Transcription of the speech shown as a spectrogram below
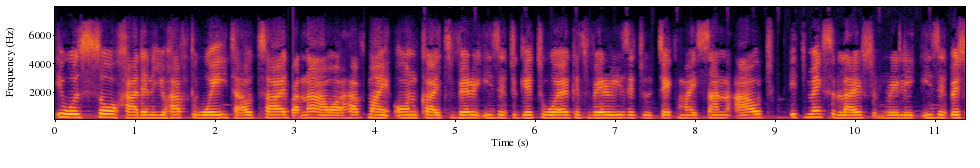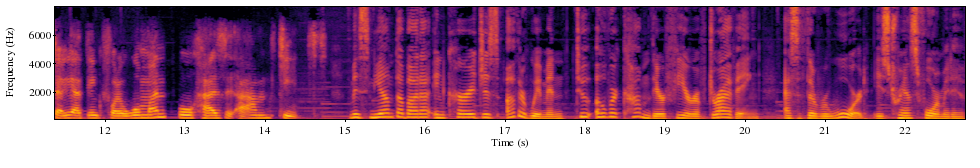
it was so hard and you have to wait outside. But now I have my own car. It's very easy to get to work. It's very easy to take my son out. It makes life really easy, especially I think for a woman who has um, kids. Ms. Nyantabara encourages other women to overcome their fear of driving as the reward is transformative.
